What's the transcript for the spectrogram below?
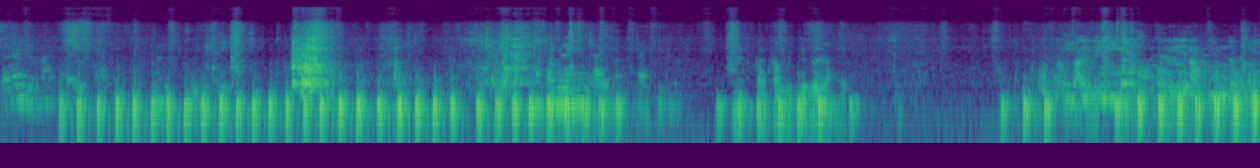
จะได้อยู่ค่ะ มันทำไปได้ยังไงบ้างใช่ที่เลย ต้องเขาไม่เจออะไร ต้องใส่ที่ใส่ที่น้ำปูนจะพอดี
